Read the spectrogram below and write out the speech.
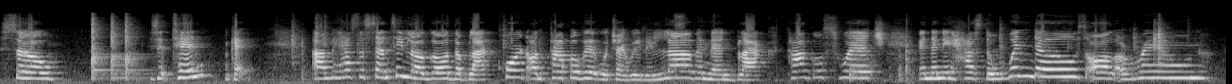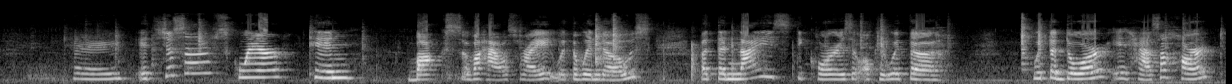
so is it 10 okay um, it has the Scentsy logo, the black cord on top of it, which I really love, and then black toggle switch. And then it has the windows all around. Okay, it's just a square tin box of a house, right, with the windows. But the nice decor is, okay, with the, with the door, it has a heart.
